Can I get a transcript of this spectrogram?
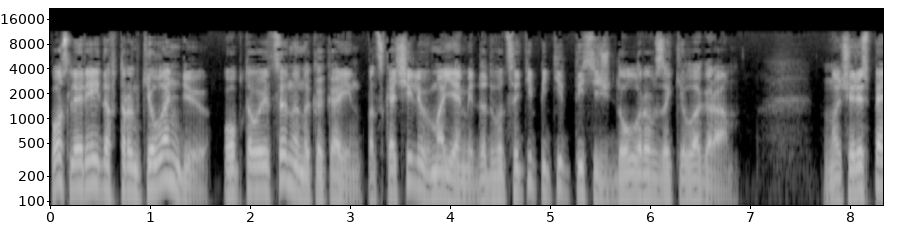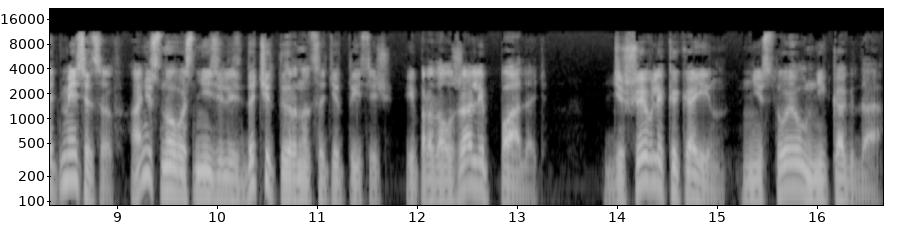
После рейда в Транкиландию оптовые цены на кокаин подскочили в Майами до 25 тысяч долларов за килограмм. Но через пять месяцев они снова снизились до 14 тысяч и продолжали падать. Дешевле кокаин не стоил никогда.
